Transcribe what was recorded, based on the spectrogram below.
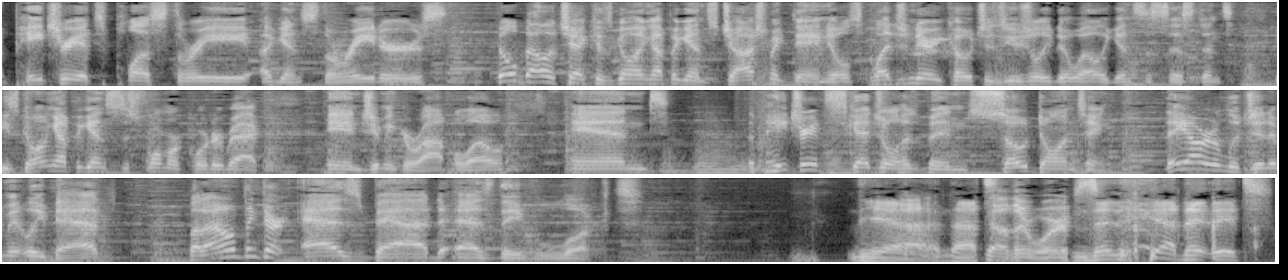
The Patriots plus three against the Raiders. Bill Belichick is going up against Josh McDaniels. Legendary coaches usually do well against assistants. He's going up against his former quarterback in Jimmy Garoppolo. And the Patriots' schedule has been so daunting. They are legitimately bad, but I don't think they're as bad as they've looked. Yeah, that's No, they're worse. yeah, that, it's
